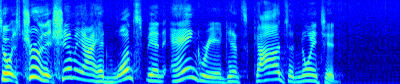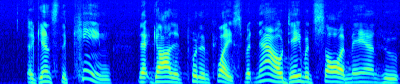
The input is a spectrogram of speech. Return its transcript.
So it's true that Shimei had once been angry against God's anointed, against the king that God had put in place. But now David saw a man who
